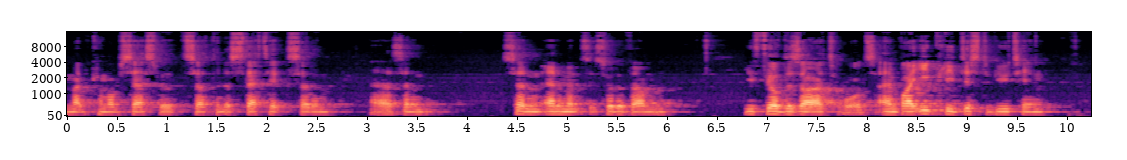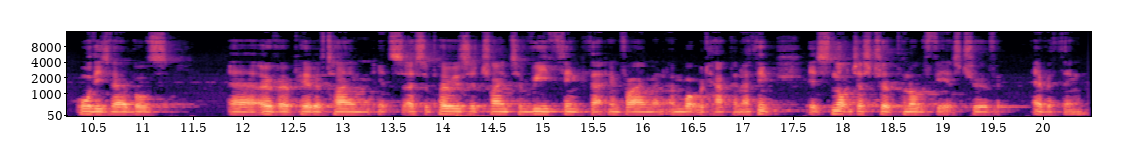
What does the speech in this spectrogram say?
you might become obsessed with certain aesthetics, certain uh, certain certain elements that sort of um, you feel desire towards. And by equally distributing all these variables uh, over a period of time, it's, I suppose, trying to rethink that environment and what would happen. I think it's not just true of pornography, it's true of everything.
